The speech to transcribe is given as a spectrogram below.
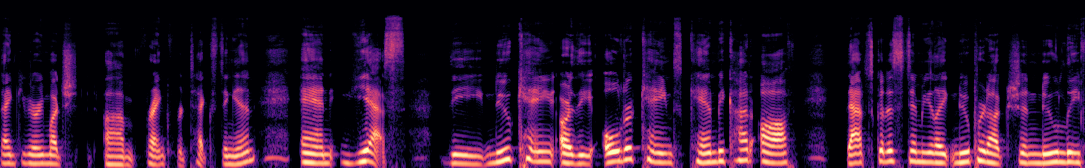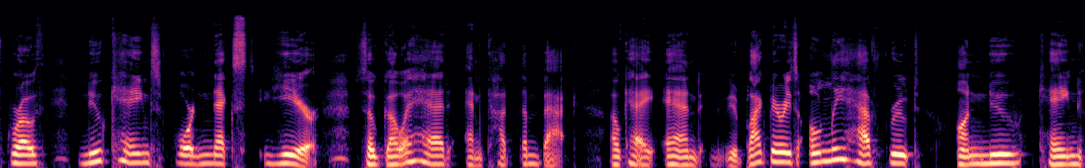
thank you very much, um, Frank, for texting in. And yes, the new cane or the older canes can be cut off. That's going to stimulate new production, new leaf growth, new canes for next year. So go ahead and cut them back. Okay. And blackberries only have fruit on new cane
